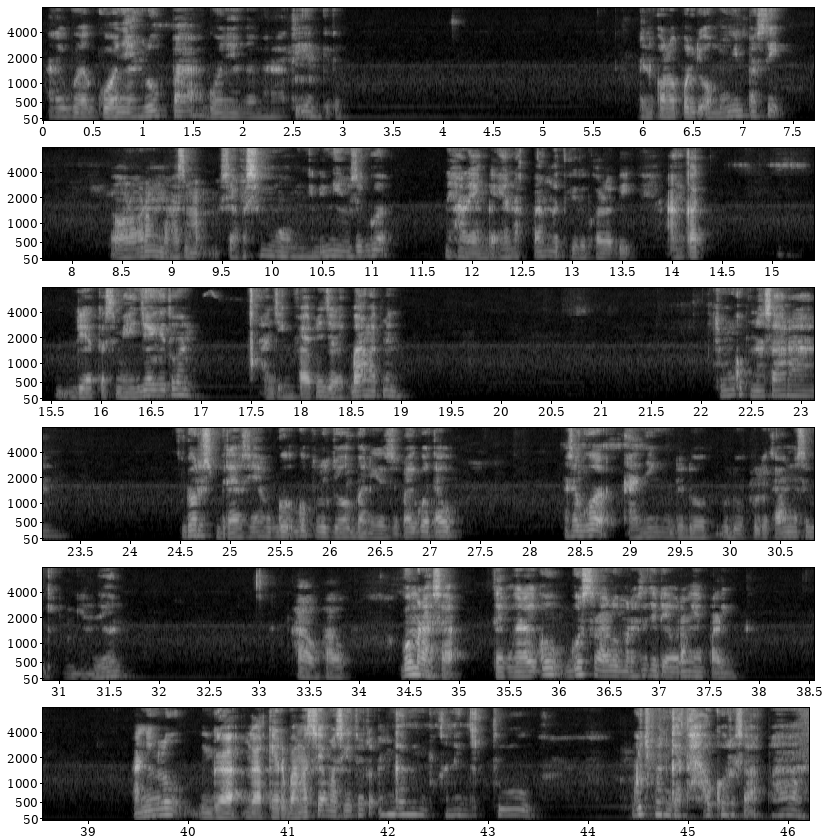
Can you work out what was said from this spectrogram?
atau gue guanya yang lupa guanya yang nggak merhatiin gitu dan kalaupun diomongin pasti ya orang-orang mas siapa sih mau ngomongin ini? Maksud gue ini hal yang gak enak banget gitu. Kalau diangkat di atas meja gitu kan anjing vibe-nya jelek banget men. Cuman gue penasaran. Gue harus bereaksi apa gue gue perlu jawaban gitu supaya gue tahu. Masa gue anjing udah dua puluh tahun masa begini aja kan? How how? Gue merasa tiap kali gue gue selalu merasa jadi orang yang paling anjing lu nggak nggak care banget sih sama itu. Enggak min bukannya gitu. Gue cuma nggak tahu gue harus apa.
